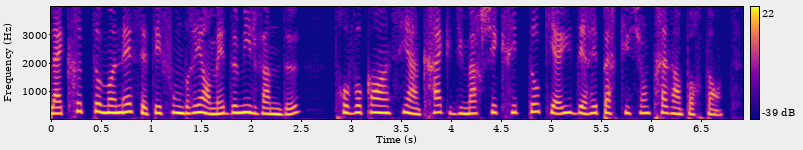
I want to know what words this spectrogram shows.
La crypto-monnaie s'est effondrée en mai 2022, provoquant ainsi un crack du marché crypto qui a eu des répercussions très importantes.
